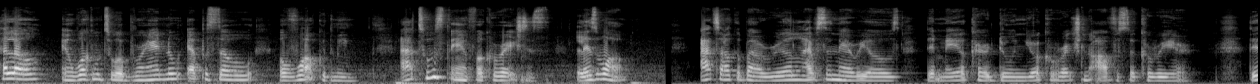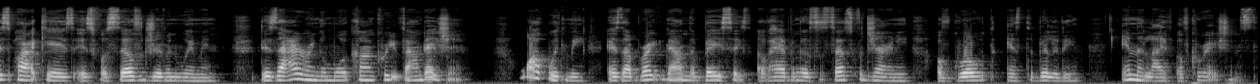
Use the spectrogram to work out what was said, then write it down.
Hello, and welcome to a brand new episode of Walk With Me. I too stand for corrections. Let's walk. I talk about real life scenarios that may occur during your correctional officer career. This podcast is for self driven women desiring a more concrete foundation. Walk with me as I break down the basics of having a successful journey of growth and stability in the life of corrections.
